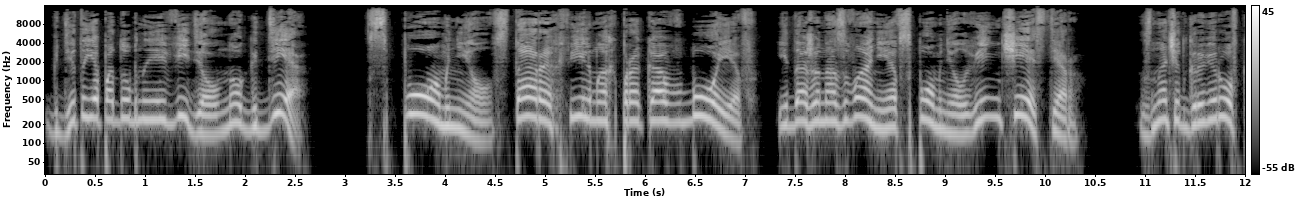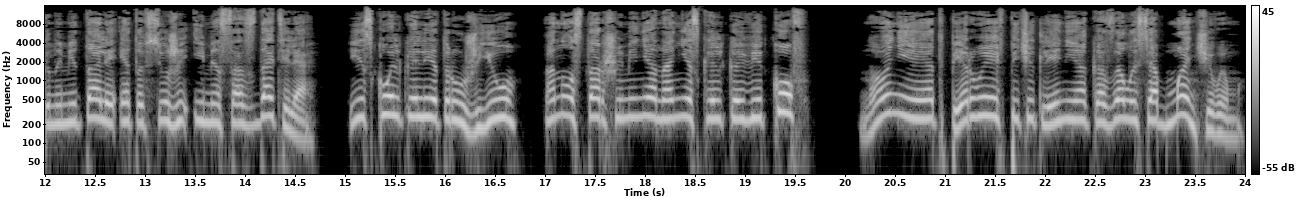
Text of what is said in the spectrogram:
Где-то я подобное видел, но где? Вспомнил! В старых фильмах про ковбоев. И даже название вспомнил — Винчестер. Значит, гравировка на металле — это все же имя создателя? И сколько лет ружью? Оно старше меня на несколько веков? Но нет, первое впечатление оказалось обманчивым.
